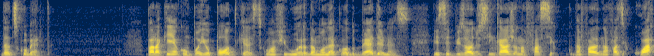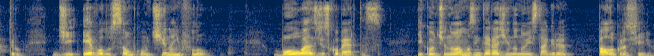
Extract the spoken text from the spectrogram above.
da descoberta. Para quem acompanha o podcast com a figura da molécula do Betterness, esse episódio se encaixa na fase, na, fase, na fase 4 de evolução contínua em flow. Boas descobertas! E continuamos interagindo no Instagram, Paulo Cruz Filho.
